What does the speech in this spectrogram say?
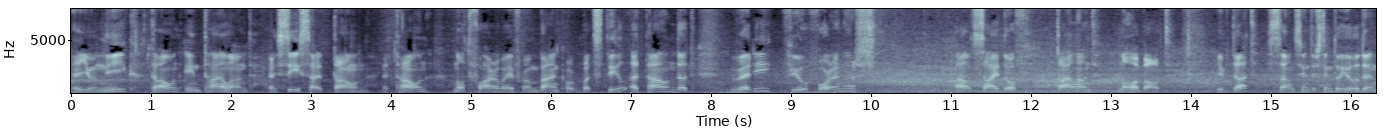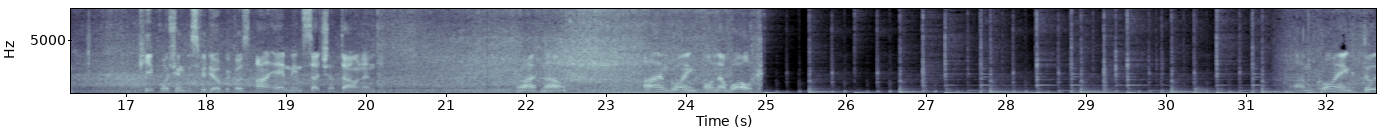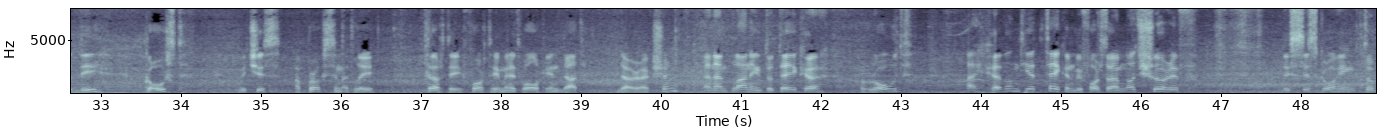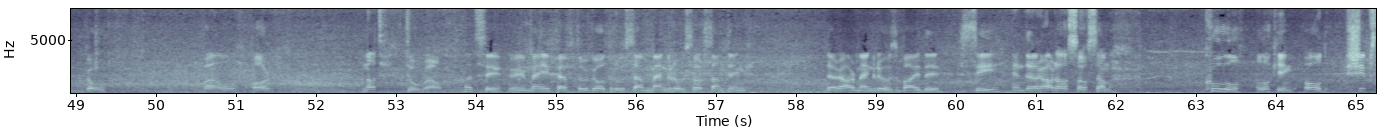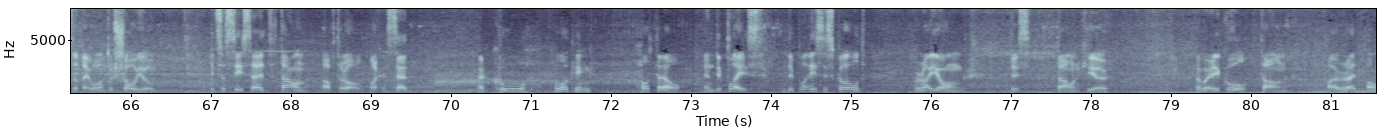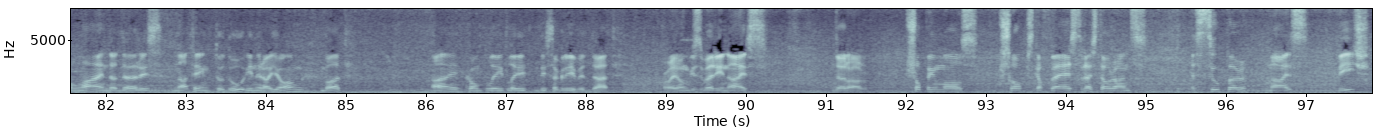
a unique town in Thailand, a seaside town, a town not far away from Bangkok, but still a town that very few foreigners outside of Thailand know about. If that sounds interesting to you, then keep watching this video because I am in such a town and right now I'm going on a walk I'm going to the coast which is approximately 30-40 minute walk in that direction and I'm planning to take a road I haven't yet taken before so I'm not sure if this is going to go well or not too well. Let's see, we may have to go through some mangroves or something there are mangroves by the sea and there are also some cool looking old ships that I want to show you. It's a seaside town after all, like I said. A cool looking hotel. And the place, the place is called Rayong, this town here. A very cool town. I read online that there is nothing to do in Rayong, but I completely disagree with that. Rayong is very nice. There are shopping malls, shops, cafes, restaurants, a super nice beach.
